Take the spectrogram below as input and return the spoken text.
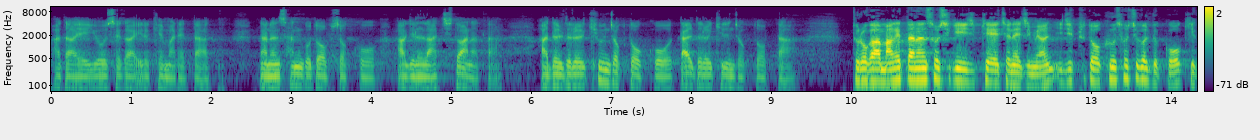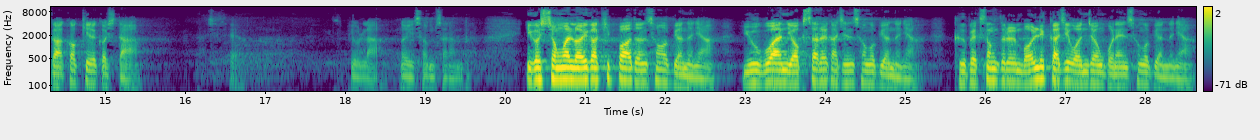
바다의 요새가 이렇게 말했다. 나는 산고도 없었고 아기를 낳지도 않았다. 아들들을 키운 적도 없고 딸들을 기른 적도 없다. 두로가 망했다는 소식이 이집트에 전해지면 이집트도 그 소식을 듣고 기가 꺾일 것이다. 비올라 너희 섬 사람들. 이것이 정말 너희가 기뻐하던 성읍이었느냐? 유구한 역사를 가진 성읍이었느냐? 그 백성들을 멀리까지 원정 보낸 성읍이었느냐?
